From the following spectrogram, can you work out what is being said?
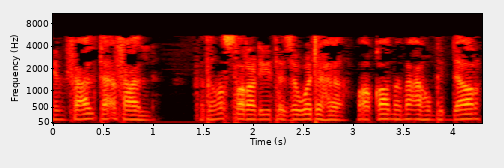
إن فعلت أفعل. فتنصر ليتزوجها وأقام معهم في الدار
